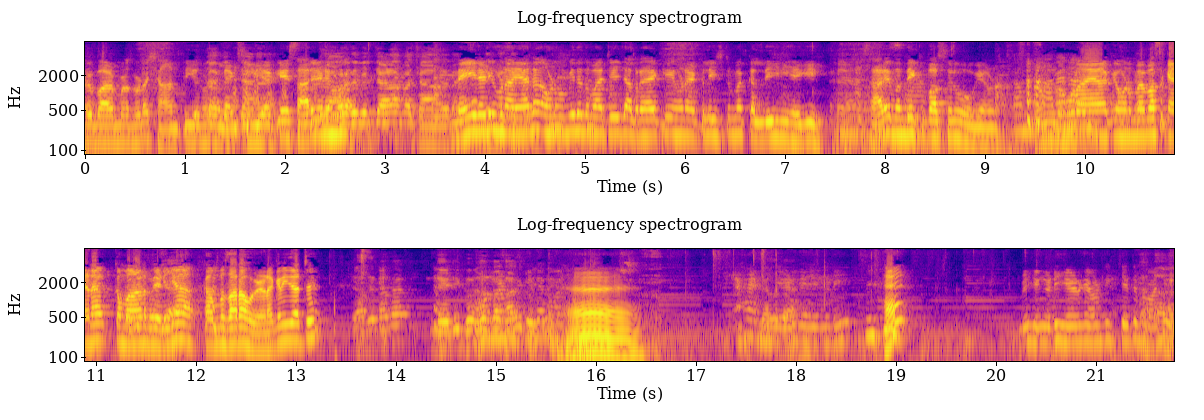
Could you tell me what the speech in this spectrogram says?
ਡਿਪਾਰਟਮੈਂਟ ਥੋੜਾ ਸ਼ਾਂਤੀ ਹੈ ਥੋੜਾ ਰਿਲੈਕਸ ਵੀ ਹੈ ਕਿ ਸਾਰੇ ਜਣੇ ਹੁਣ ਦੇ ਵਿੱਚ ਆਣਾ ਮੈਂ ਛਾਲ ਲੈਣਾ। ਨਹੀਂ ਜਿਹੜੀ ਹੁਣ ਆਇਆ ਨਾ ਹੁਣ ਉਮੀਦ ਦਿਮਾਗ 'ਚ ਇਹ ਚੱਲ ਰਿਹਾ ਹੈ ਕਿ ਹੁਣ ਐਟਲੀਸਟ ਮੈਂ ਇਕੱਲੀ ਹੀ ਨਹੀਂ ਹੈਗੀ। ਸਾਰੇ ਬੰਦੇ ਇੱਕ ਪਾਸੇ ਨੂੰ ਹੋ ਗਏ ਹੁਣ। ਹੁਣ ਆਇਆ ਕਿ ਹੁਣ ਮੈਂ ਬਸ ਕਹਿਣਾ ਕਮਾਂਡ ਦੇਣੀ ਆ ਕੰਮ ਸਾਰਾ ਹੋ ਜਾਣਾ ਕਿ ਨਹੀਂ ਦਾ ਲੇਡੀ ਖੁਸ਼ ਹੁੰਦਾ ਸਾਰੇ ਖੁਸ਼ ਨੇ। ਹੈ। ਹੈ ਵੀ ਹਿੰਗੜੀ ਖੇਡ ਕੇ ਹੁਣ ਟੀਚੇ ਤੇ ਪਹੁੰਚ ਗਏ।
